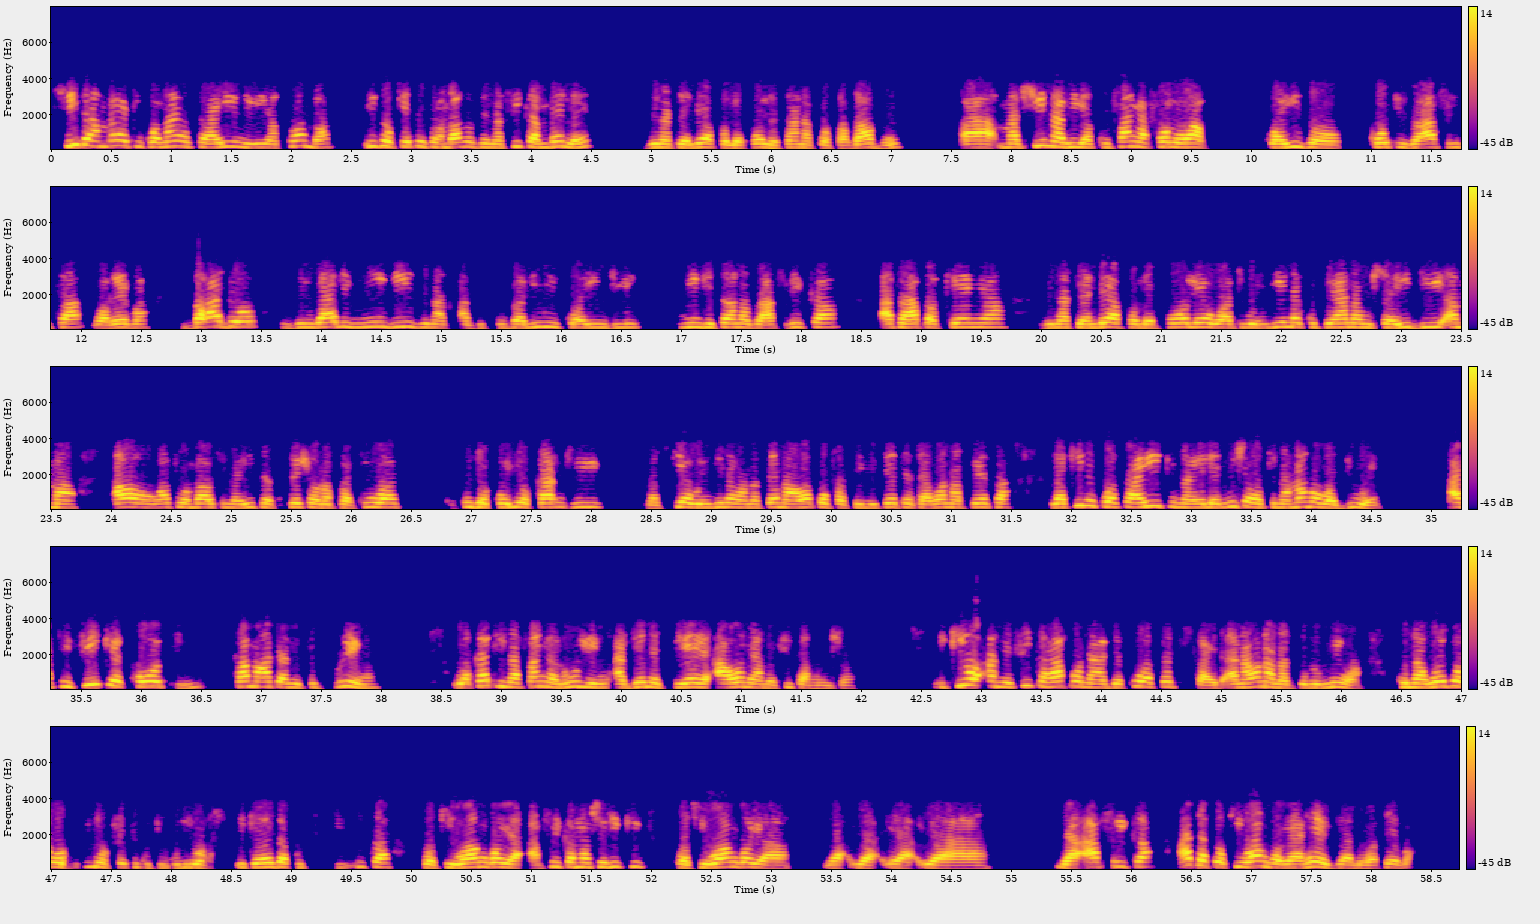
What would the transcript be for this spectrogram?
Shida ambayo tuko nayo saa hii ni ya kwamba hizo kesi ambazo zinafika mbele zinatembea polepole sana kwa sababu uh, machinery ya kufanya follow up kwa hizo koti za afrika whatever bado zingali nyingi hazikubaliwi kwa nchi nyingi sana za afrika hata hapa kenya zinatembea polepole watu wengine kupeana ushahidi ama hao watu ambao tunaita special rapporteurs kukuja kwa hiyo country. Nasikia wengine wanasema hawako facilitated hawana pesa. Lakini kwa saa hii tunaelimisha wakinamama wajue asifike koti kama hata ni supreme wakati inafanya ruling against yeye aone amefika mwisho. Ikiwa amefika hapo na hajakuwa satisfied anaona anadhulumiwa kuna uwezo wa hiyo kesi kuchukuliwa. Ikaweza kusikika kwa kiwango ya afrika mashariki kwa kiwango ya ya ya ya ya, ya afrika hata kwa kiwango ya Hague and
